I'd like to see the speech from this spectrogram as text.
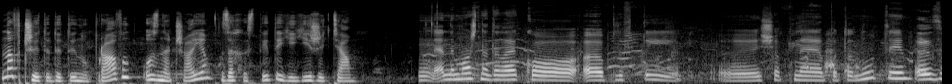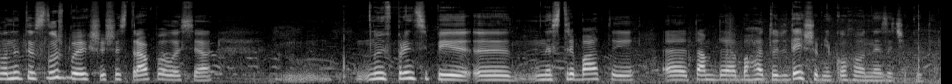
Навчити дитину правил означає захистити її життя. Не можна далеко е, пливти, е, щоб не потонути. Е, Дзвонити в службу, якщо щось трапилося. Ну і в принципі не стрибати там, де багато людей, щоб нікого не зачепити.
